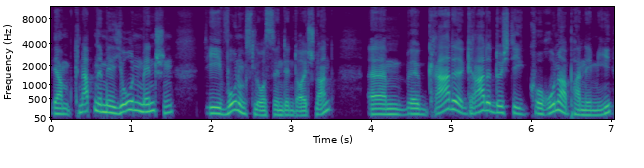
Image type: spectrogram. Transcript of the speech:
Wir haben knapp eine Million Menschen, die wohnungslos sind in Deutschland. Ähm, gerade gerade durch die Corona-Pandemie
